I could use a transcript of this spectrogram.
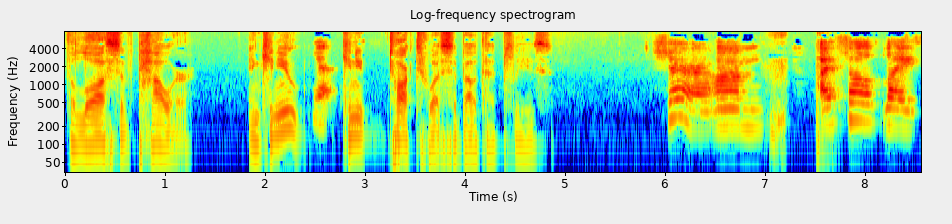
the loss of power. And can you Yeah. can you talk to us about that, please? Sure. Um, I felt like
